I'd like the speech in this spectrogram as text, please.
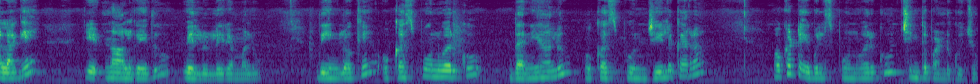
అలాగే నాలుగైదు వెల్లుల్లి రెమ్మలు. దీనిలోకి ఒక స్పూన్ వరకు ధనియాలు ఒక స్పూన్ జీలకర్ర ఒక టేబుల్ స్పూన్ వరకు చింతపండు గుజ్జు.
